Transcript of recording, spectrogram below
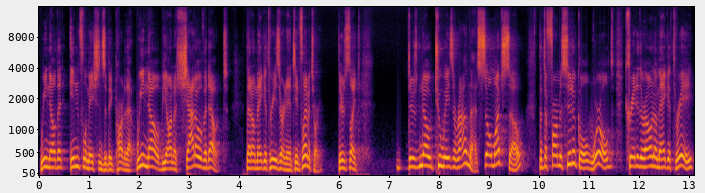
we know that inflammation is a big part of that. We know beyond a shadow of a doubt that omega 3s are an anti inflammatory. There's like, there's no two ways around that. So much so that the pharmaceutical world created their own omega 3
